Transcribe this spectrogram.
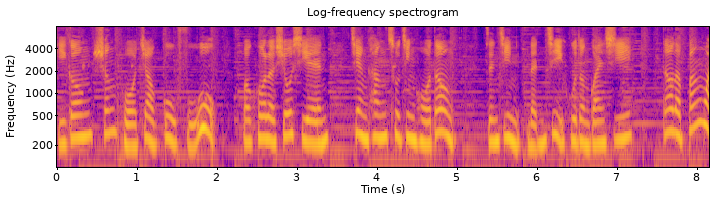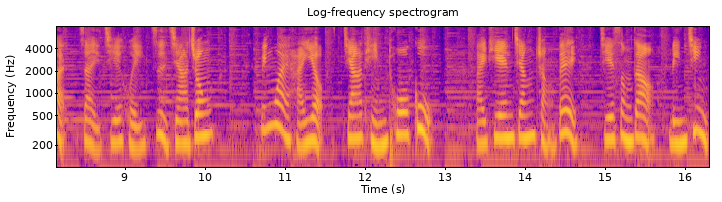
提供生活照顾服务，包括了休闲、健康促进活动，增进人际互动关系。到了傍晚再接回自家中。另外还有家庭托顾，白天将长辈接送到邻近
